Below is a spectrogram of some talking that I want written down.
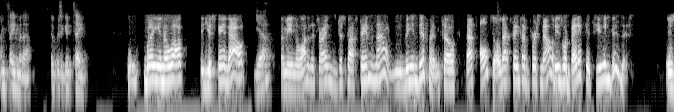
I'm fine with that. It was a good time. Well, you know what? You stand out. Yeah. I mean, a lot of this writing is just about standing out and being different. So that's also that same type of personality is what benefits you in business. Is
